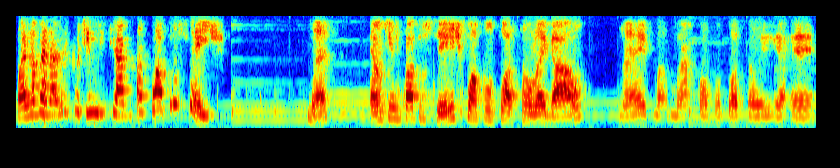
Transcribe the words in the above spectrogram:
Mas, na verdade, é que o time de Thiago tá 4-6, né? É um time 4-6 com uma pontuação legal, né? Mar- Marcou uma pontuação é,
